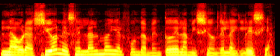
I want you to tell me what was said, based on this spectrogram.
la oración es el alma y el fundamento de la misión de la Iglesia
